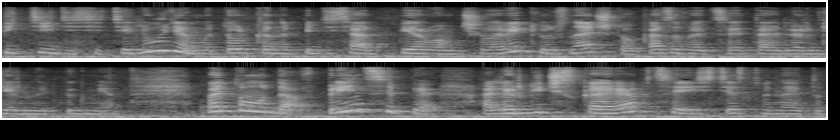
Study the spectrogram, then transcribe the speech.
50 людям и только на 51 человеке узнать, что оказывается это аллерген аллергенный пигмент. Поэтому да, в принципе, аллергическая реакция, естественно, это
